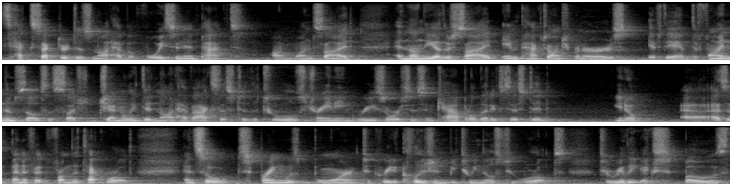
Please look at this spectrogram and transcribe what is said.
tech sector does not have a voice in impact on one side and on the other side impact entrepreneurs if they have defined themselves as such generally did not have access to the tools training resources and capital that existed you know uh, as a benefit from the tech world. And so Spring was born to create a collision between those two worlds, to really expose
